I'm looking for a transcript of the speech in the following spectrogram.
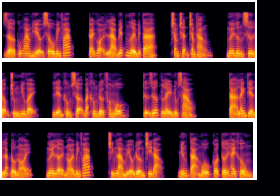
giờ cũng am hiểu sâu binh pháp, cái gọi là biết người biết ta, trăm trận trăm thắng, ngươi hưng sư động chúng như vậy, liền không sợ bắt không được phong mỗ, tự dước lấy nhục sao. Tả lanh thiền lắc đầu nói, ngươi lời nói binh pháp, chính là miếu đường chi đạo nhưng tả mỗ có tới hay không,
